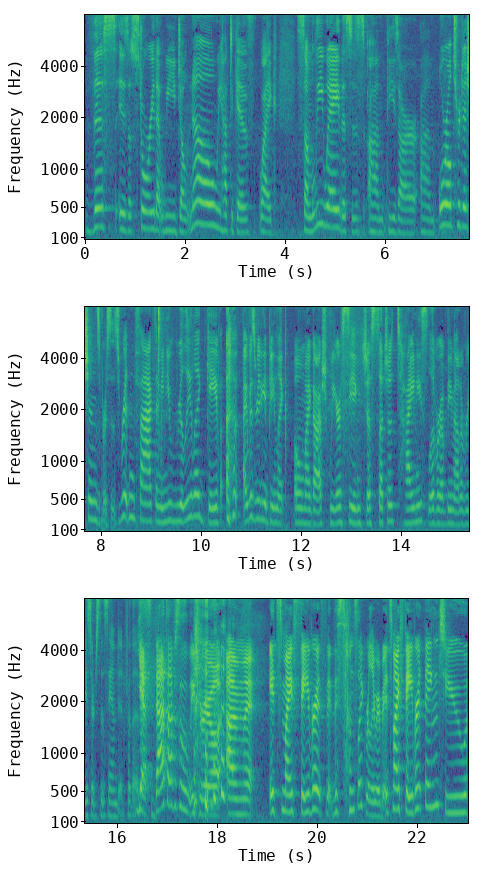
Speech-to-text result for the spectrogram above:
this is a story that we don't know. We have to give like some leeway. This is um, these are um, oral traditions versus written fact. I mean, you really like gave. I was reading it, being like, oh my gosh, we are seeing just such a tiny sliver of the amount of research that Sam did for this. Yes, that's absolutely true. um, it's my favorite. Th- this sounds like really weird, but it's my favorite thing to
